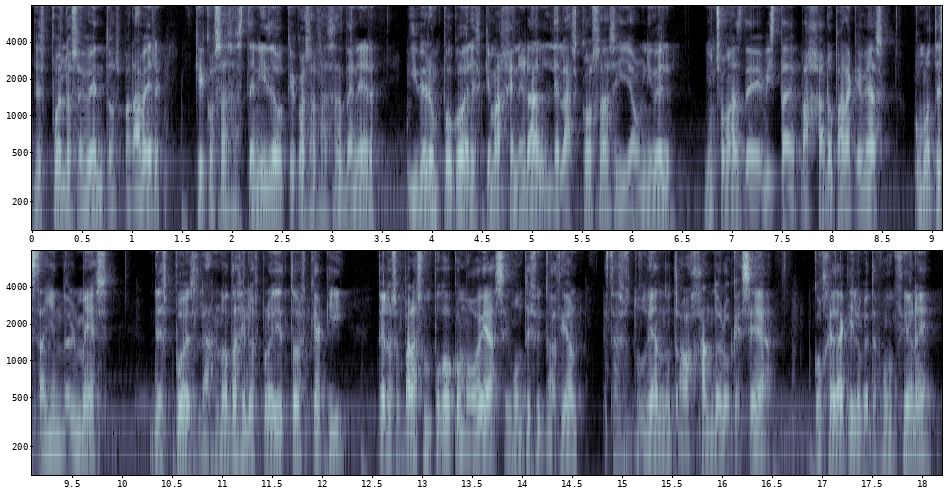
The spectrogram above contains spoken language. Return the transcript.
Después los eventos para ver qué cosas has tenido, qué cosas vas a tener y ver un poco el esquema general de las cosas y a un nivel mucho más de vista de pájaro para que veas cómo te está yendo el mes. Después, las notas y los proyectos que aquí te los separas un poco como veas, según tu situación. Estás estudiando, trabajando, lo que sea. Coge de aquí lo que te funcione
